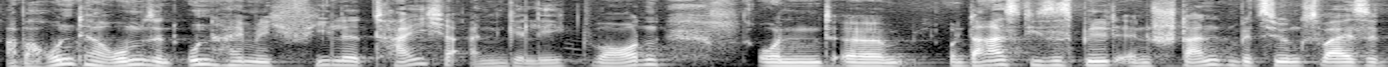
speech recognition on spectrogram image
Aber rundherum sind unheimlich viele Teiche angelegt worden. Und, äh, und da ist dieses Bild entstanden, beziehungsweise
